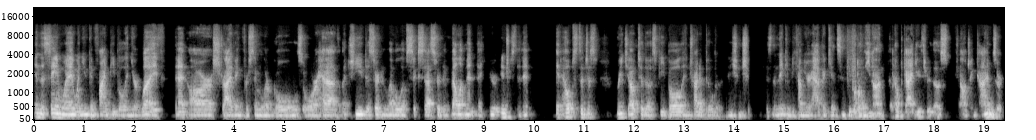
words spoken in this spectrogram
in the same way when you can find people in your life that are striving for similar goals or have achieved a certain level of success or development that you're interested in, it helps to just reach out to those people and try to build a relationship because then they can become your advocates and people to lean on that help guide you through those challenging times or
